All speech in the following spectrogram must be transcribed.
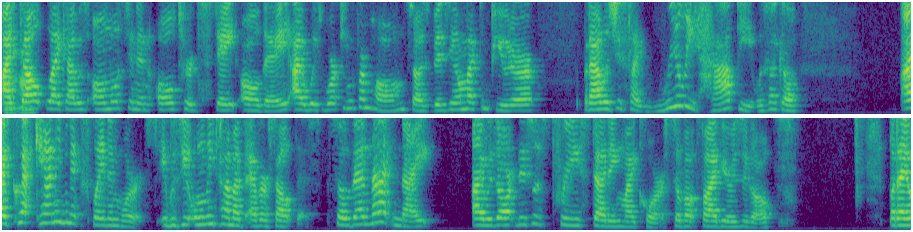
I Uh-huh. felt like I was almost in an altered state all day. I was working from home, so I was busy on my computer, but I was just like really happy. It was like a, I can't even explain in words. It was the only time I've ever felt this. So then that night, I was, this was pre studying my course, so about five years ago. But I,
